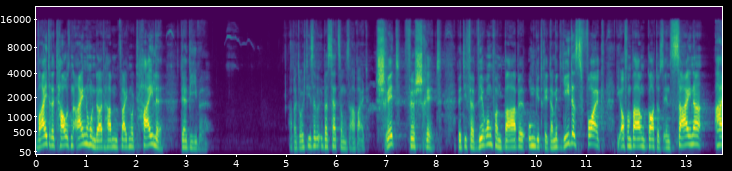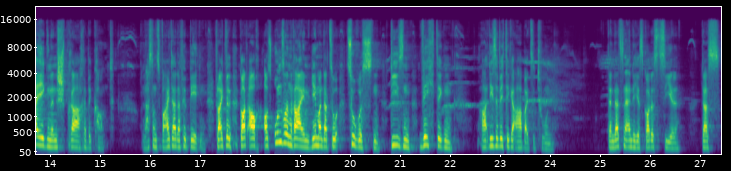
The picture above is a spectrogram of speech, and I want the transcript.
Weitere 1100 haben vielleicht nur Teile der Bibel. Aber durch diese Übersetzungsarbeit, Schritt für Schritt, wird die Verwirrung von Babel umgedreht, damit jedes Volk die Offenbarung Gottes in seiner eigenen Sprache bekommt. Und lasst uns weiter dafür beten. Vielleicht will Gott auch aus unseren Reihen jemand dazu zurüsten, diesen wichtigen, äh, diese wichtige Arbeit zu tun. Denn letztendlich ist Gottes Ziel, dass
